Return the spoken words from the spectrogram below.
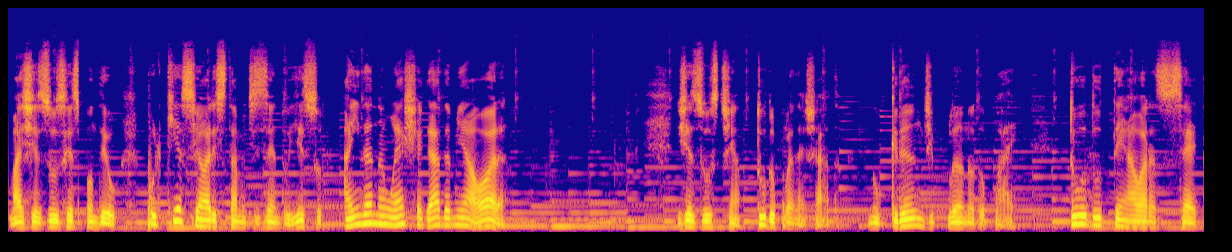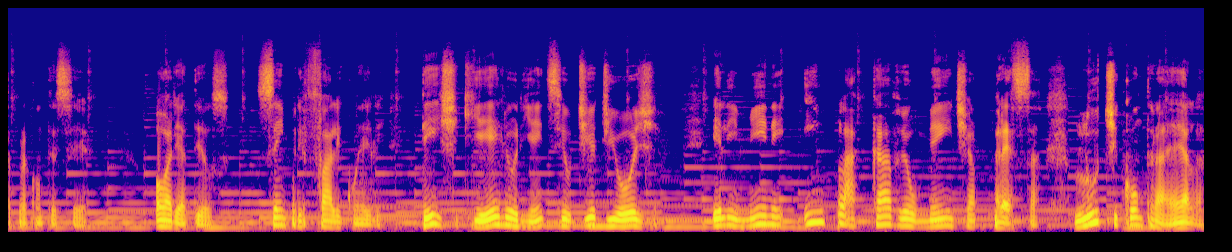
Mas Jesus respondeu: Por que a senhora está me dizendo isso? Ainda não é chegada a minha hora. Jesus tinha tudo planejado, no grande plano do Pai. Tudo tem a hora certa para acontecer. Ore a Deus, sempre fale com Ele, deixe que Ele oriente seu dia de hoje. Elimine implacavelmente a pressa, lute contra ela.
